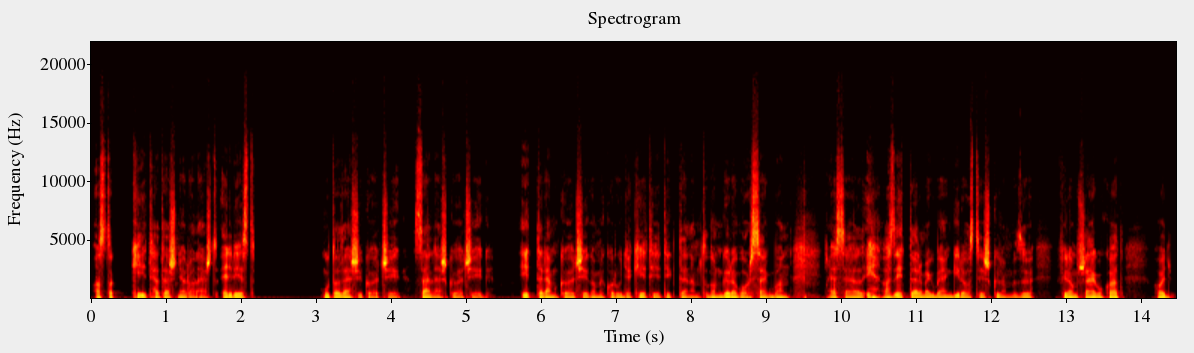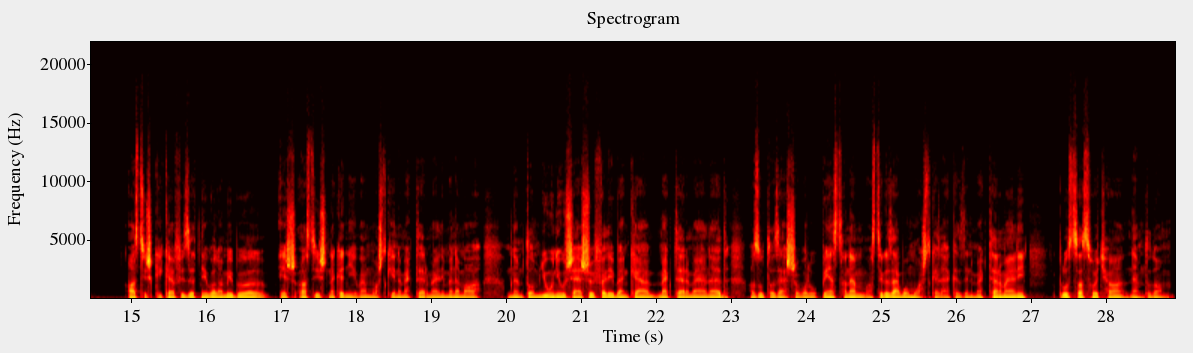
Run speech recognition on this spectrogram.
azt a két hetes nyaralást. Egyrészt utazási költség, szállásköltség, étteremköltség, amikor ugye két hétig te nem tudom, Görögországban eszel az éttermekben giraszt és különböző finomságokat, hogy azt is ki kell fizetni valamiből, és azt is neked nyilván most kéne megtermelni, mert nem a, nem tudom, június első felében kell megtermelned az utazásra való pénzt, hanem azt igazából most kell elkezdeni megtermelni, plusz az, hogyha nem tudom,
